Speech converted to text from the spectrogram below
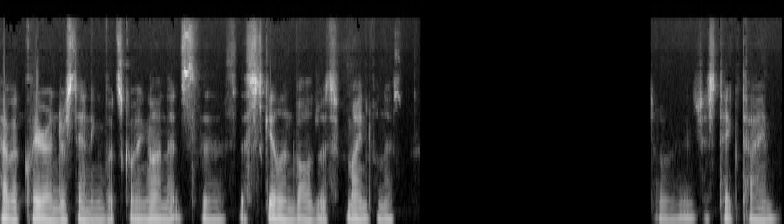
have a clear understanding of what's going on. That's the the skill involved with mindfulness. So just take time.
